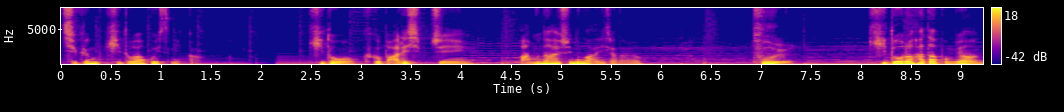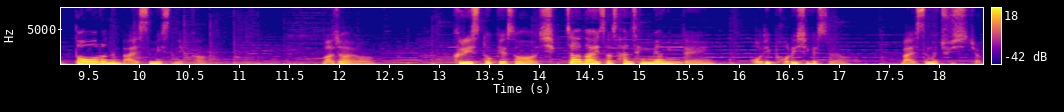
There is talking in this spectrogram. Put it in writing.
지금 기도하고 있으니까. 기도, 그거 말이 쉽지. 아무나 할 수 있는 거 아니잖아요. 둘, 기도를 하다 보면 떠오르는 말씀이 있으니까. 맞아요. 그리스도께서 십자가에서 산 생명인데 어디 버리시겠어요? 말씀을 주시죠.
